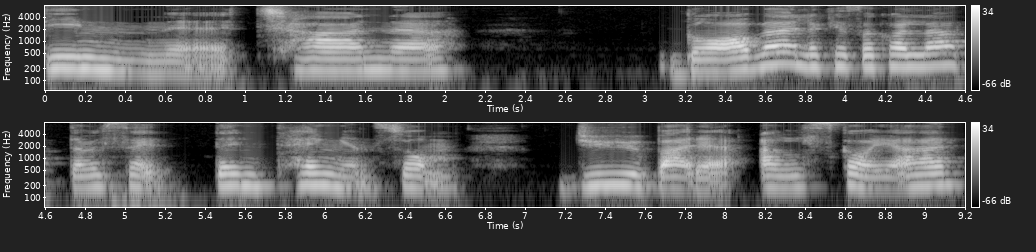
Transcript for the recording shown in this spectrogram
din eh, kjernegave, eller hva jeg skal kalle det. Det vil Si den tingen som du bare elsker å gjøre,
